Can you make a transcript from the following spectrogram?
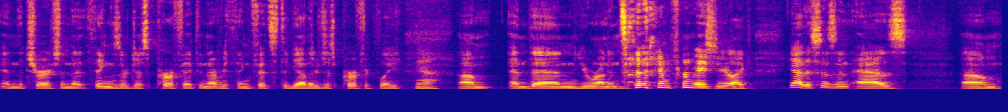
in the church and that things are just perfect and everything fits together just perfectly Yeah. um, and then you run into information you're like yeah this isn't as um,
